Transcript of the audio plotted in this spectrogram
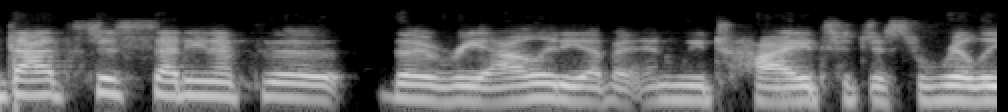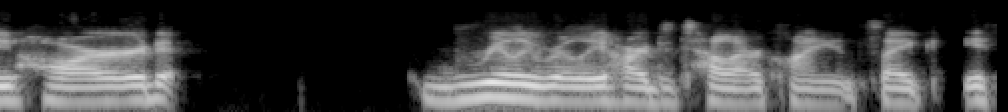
that's just setting up the the reality of it and we try to just really hard really really hard to tell our clients like if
